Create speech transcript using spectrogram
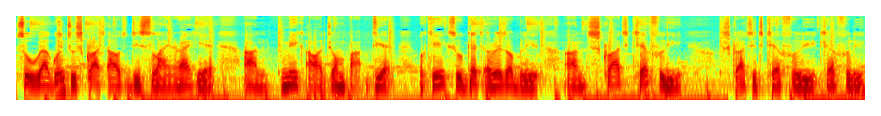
So we are going to scratch out this line right here and make our jumper there okay? So get a razor blade and scratch carefully scratch it carefully carefully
